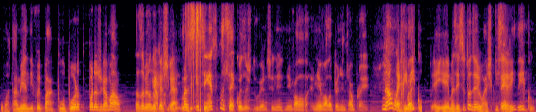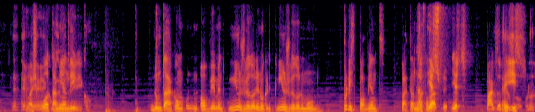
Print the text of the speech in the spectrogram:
o Otamendi foi pago pelo Porto para jogar mal. Estás a ver onde eu quero chegar? Mas sim, isso é coisas doentes e nem, nem, vale, nem vale a pena entrar por aí. Não, é ridículo. É- é- mas é isso eu estou a dizer. Eu acho que isso Sim. é ridículo. É- Eu acho é que o Otamendi- ridículo. Não está com. Obviamente, com nenhum jogador. Eu não acredito que nenhum jogador no mundo, principalmente, pá, estamos a Não, falar. estes, estes pagos a É pelo isso. Bruno,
